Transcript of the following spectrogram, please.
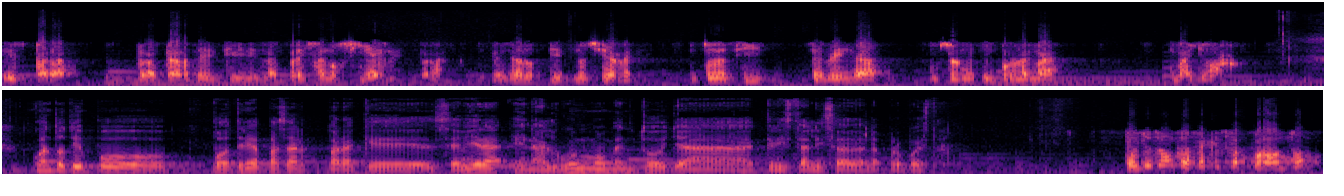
es para tratar de que la empresa no cierre, para que la no, no cierre, entonces sí se venga posiblemente un problema mayor. ¿Cuánto tiempo podría pasar para que se viera en algún momento ya cristalizada la propuesta? Pues yo tengo que hacer que sea pronto.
